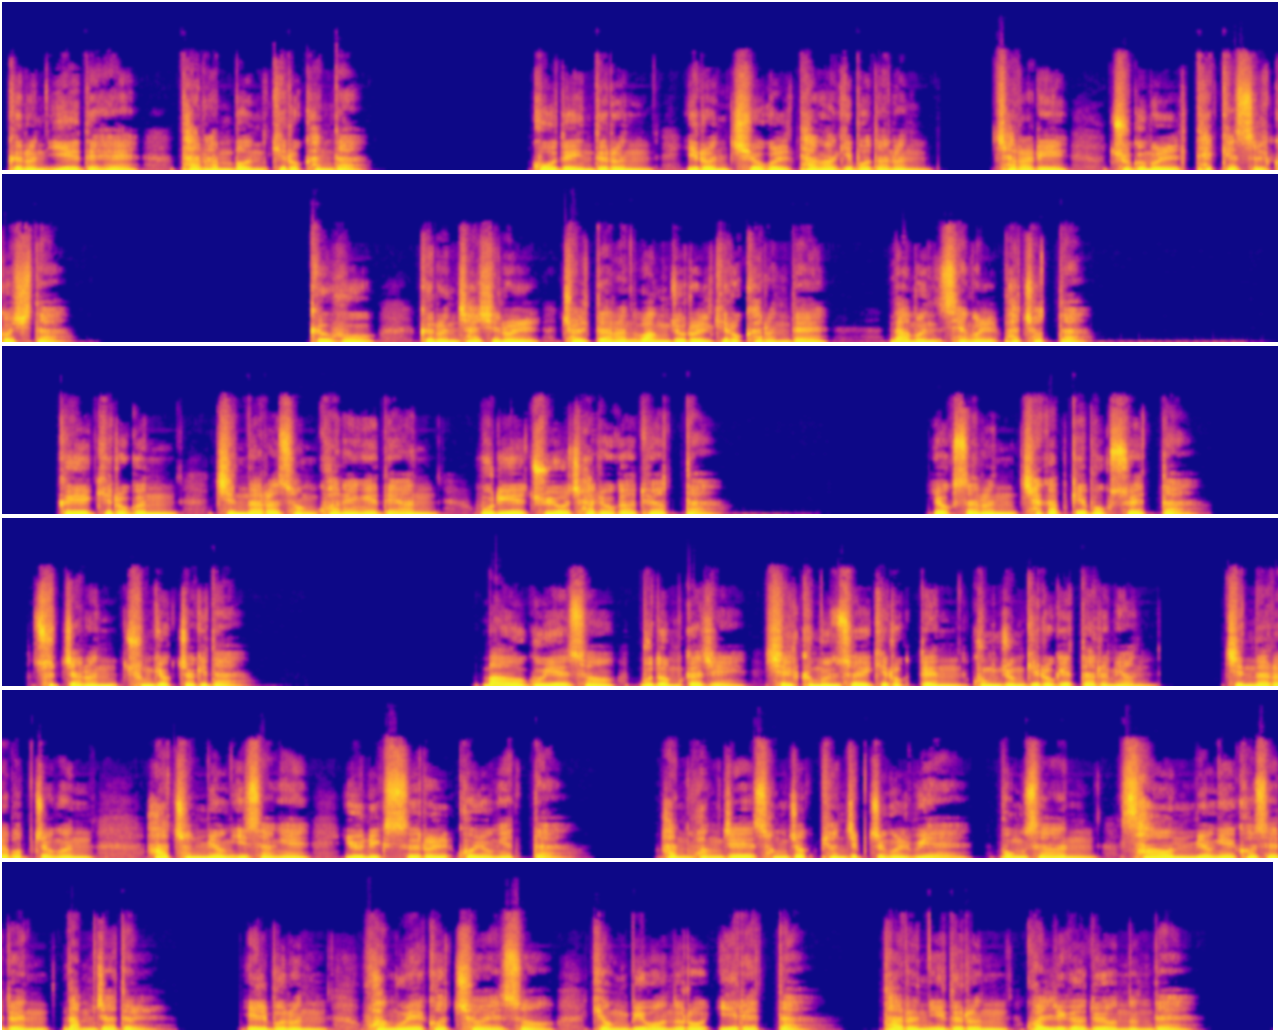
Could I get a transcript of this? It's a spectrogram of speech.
그는 이에 대해 단 한 번 기록한다. 고대인들은 이런 치욕을 당하기보다는 차라리 죽음을 택했을 것이다. 그 후 그는 자신을 절단한 왕조를 기록하는데 남은 생을 바쳤다. 그의 기록은 진나라 성 관행에 대한 우리의 주요 자료가 되었다. 역사는 차갑게 복수했다. 숫자는 충격적이다. 마오구이에서 무덤까지 실크 문서에 기록된 궁중 기록에 따르면 진나라 법정은 하천 명 이상의 유닉스를 고용했다. 한 황제의 성적 편집증을 위해 봉사한 4원 명에 거세된 남자들. 일부는 황후의 거처에서 경비원으로 일했다. 다른 이들은 관리가 되었는데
